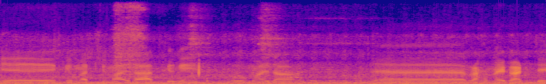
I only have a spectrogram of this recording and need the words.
کہ مرچی مائدات کے گئیں وہ مائدہ رحمہ گھٹتے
